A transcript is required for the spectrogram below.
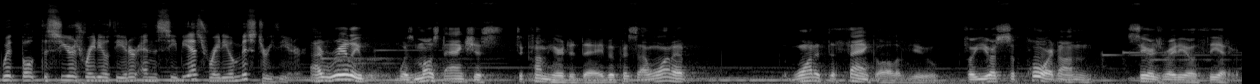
with both the Sears Radio Theater and the CBS Radio Mystery Theater. I really was most anxious to come here today because I want to, wanted to thank all of you for your support on Sears Radio Theater.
